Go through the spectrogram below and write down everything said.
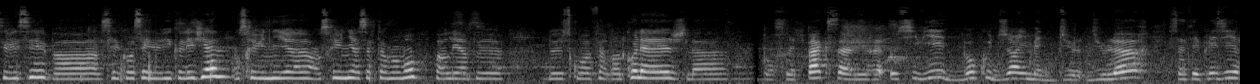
CVC, bah, c'est le conseil de vie collégiale. On se, réunit, à- on se réunit à certains moments pour parler un peu de ce qu'on va faire dans le collège. Là. Je pensais pas que ça irait aussi vite. Beaucoup de gens y mettent du, du leur. Ça fait plaisir.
